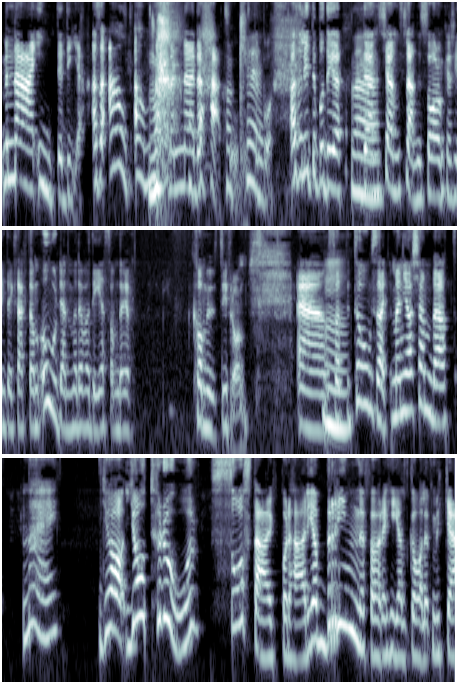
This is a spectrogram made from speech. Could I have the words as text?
men nej inte det. Alltså allt annat men nej det här tror okay. inte på. Alltså lite på det, den känslan. Nu sa de kanske inte exakt de orden men det var det som det kom utifrån. Eh, mm. Så det tog sagt, men jag kände att nej, Ja, jag tror så starkt på det här. Jag brinner för det helt galet mycket.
